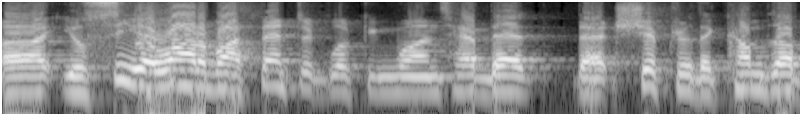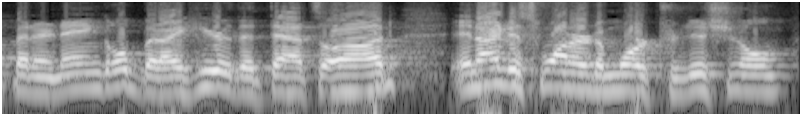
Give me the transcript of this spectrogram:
uh, you'll see a lot of authentic looking ones have that, that shifter that comes up at an angle, but I hear that that's odd. And I just wanted a more traditional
